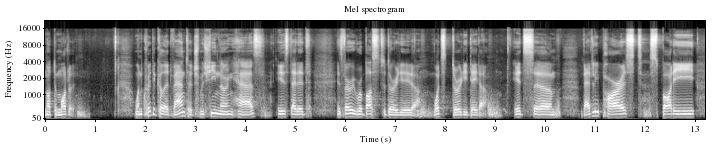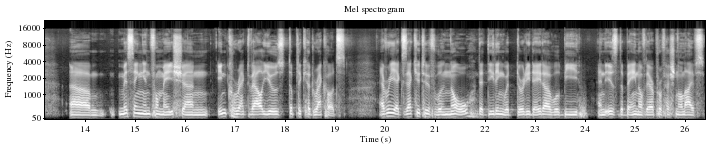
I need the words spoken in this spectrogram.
not the model. One critical advantage machine learning has is that it is very robust to dirty data. What's dirty data? It's um, badly parsed, spotty, um, missing information, incorrect values, duplicate records. Every executive will know that dealing with dirty data will be and is the bane of their professional lives.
